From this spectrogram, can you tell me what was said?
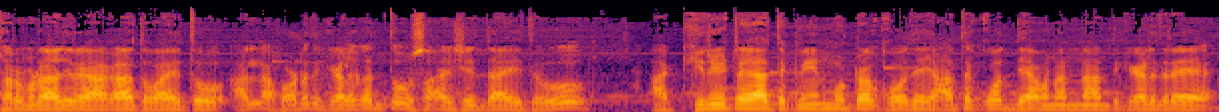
ಧರ್ಮರಾಜನಿಗೆ ಆಘಾತವಾಯಿತು. ಅಲ್ಲ, ಹೊಡೆದು ಕೆಳಗಂತೂ ಸಾಯಿಸಿದ್ದಾಯಿತು. ಆ ಕಿರೀಟ ಯಾತಕ್ಕೆ ನೀನು ಮುಟ್ಟೋಕೆ ಹೋದೆ? ಯಾತಕ್ಕೆ ಹೋದೆ ಅವನನ್ನು ಅಂತ ಕೇಳಿದ್ರೆ,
